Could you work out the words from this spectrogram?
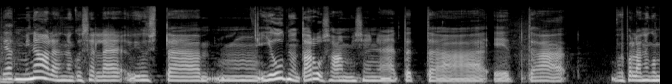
tead, mina olen nagu selle just äh, jõudnud arusaamiseni, et, et, äh, et võib-olla nagu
